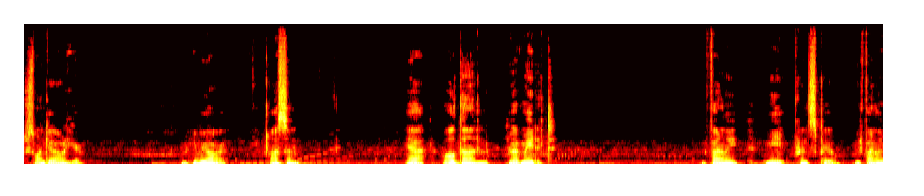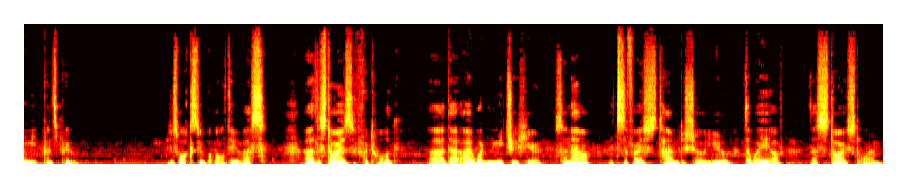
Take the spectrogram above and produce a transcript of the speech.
Just want to get out of here. And here we are. Awesome. Yeah, well done. You have made it. We finally meet Prince Poo we finally meet Prince Poo. He just walks through all three of us. Uh, the stars foretold uh, that I would meet you here, so now it's the first time to show you the way of the star storm.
